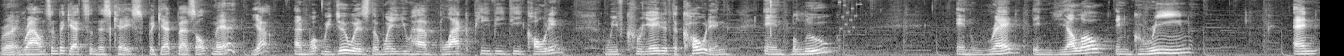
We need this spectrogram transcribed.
Right. rounds and baguettes in this case, baguette bezel. May I? Yeah. And what we do is the way you have black PVD coating, we've created the coating in blue, in red, in yellow, in green, and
